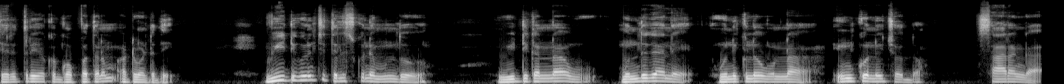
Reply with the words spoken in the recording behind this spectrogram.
చరిత్ర యొక్క గొప్పతనం అటువంటిది. వీటి గురించి తెలుసుకునే ముందు వీటికన్నా ముందుగానే ఉనికిలో ఉన్న ఇంకొన్ని చూద్దాం. సారంగా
